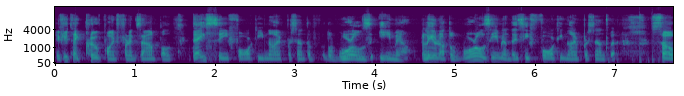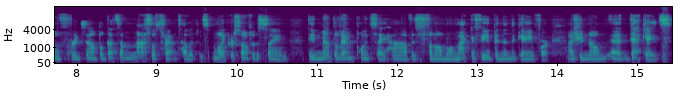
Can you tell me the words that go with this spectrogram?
if you take Proofpoint for example, they see 49% of the world's email. Believe it or not, the world's email they see 49% of it. So, for example, that's a massive threat intelligence. Microsoft are the same. The amount of endpoints they have is phenomenal. McAfee have been in the game for, as you know, uh, decades.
